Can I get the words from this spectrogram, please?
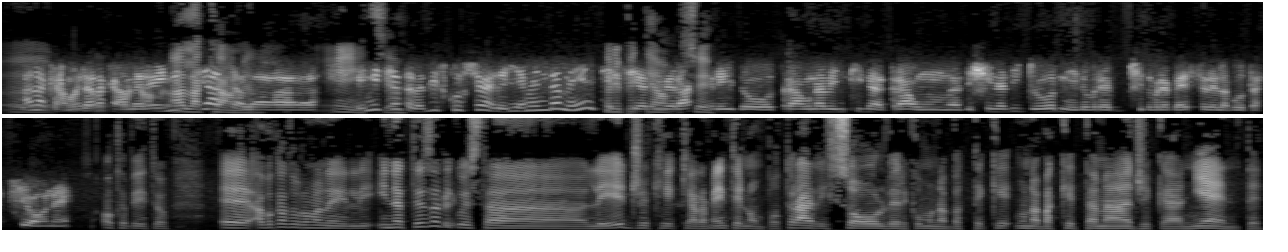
Alla Camera, alla Camera. È, iniziata Camera. La, è iniziata la discussione degli emendamenti e si arriverà, sì. credo, tra una ventina, tra una decina di giorni dovrebbe, ci dovrebbe essere la votazione. Ho capito. Eh, Avvocato Romanelli, in attesa sì. di questa legge che chiaramente non potrà risolvere come una, bacche, una bacchetta magica niente,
